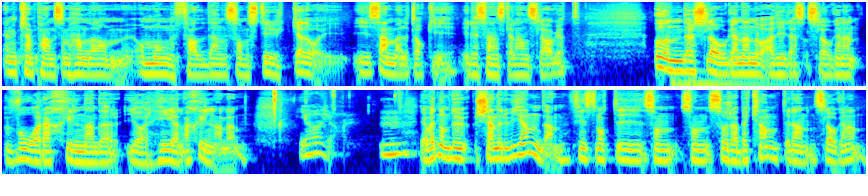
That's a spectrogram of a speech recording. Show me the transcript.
en kampanj som handlar om, om mångfalden som styrka då i, i samhället och i, i det svenska landslaget. Under sloganen då, Adidas-sloganen, våra skillnader gör hela skillnaden. Ja, ja. Jag vet inte om du, känner du igen den? Finns det något i, som, som surrar bekant i den sloganen?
